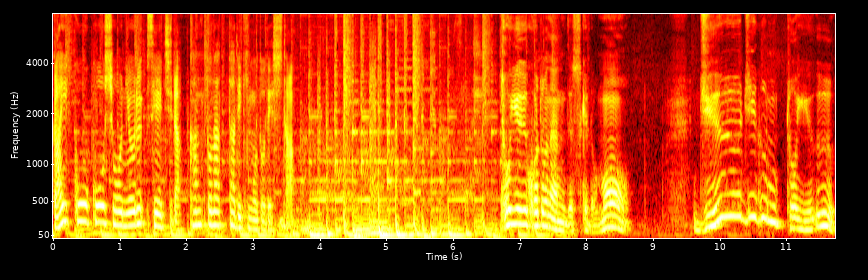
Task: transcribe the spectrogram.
外交交渉による聖地奪還となった出来事でした。ということなんですけども十字軍という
